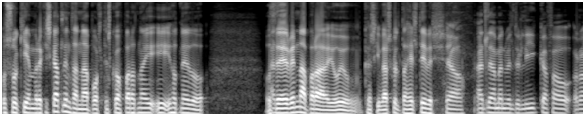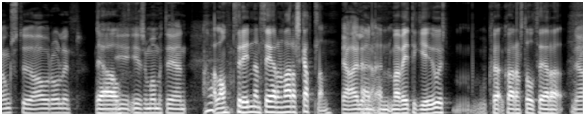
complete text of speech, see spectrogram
og svo kemur ekki skallin þannig að boltinn skoppar hérna í, í, í hotnið og, og En- þeir vinna bara, jú, jú, kannski verðskulda heilt yfir. Já, elliða menn vildu líka fá rángstöðu á rólinn. Já, í, í þessu mómenti en hann var langt fyrir innan þegar hann var að skallan. Já, en, elliða, en maður veit ekki, veist hva, hvað hann stóð þegar að, já.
